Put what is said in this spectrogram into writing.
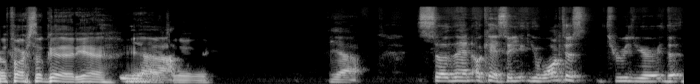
So far, so good. Yeah, yeah, yeah. absolutely. Yeah. So then, okay, so you, you walked us through your the,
